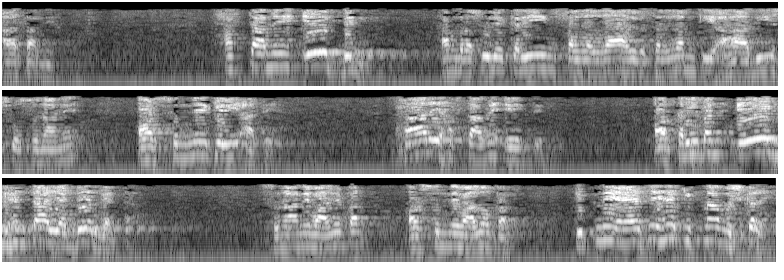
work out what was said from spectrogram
آسانی ہو۔ ہفتہ میں ایک دن ہم رسول کریم صلی اللہ علیہ وسلم کی احادیث کو سنانے اور سننے کے لیے آتے ہیں۔ سارے ہفتہ میں ایک دن اور قریب ایک گھنٹہ یا ڈیڑھ گھنٹہ سنانے والے پر اور سننے والوں پر کتنے ایسے ہیں، کتنا مشکل ہے۔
